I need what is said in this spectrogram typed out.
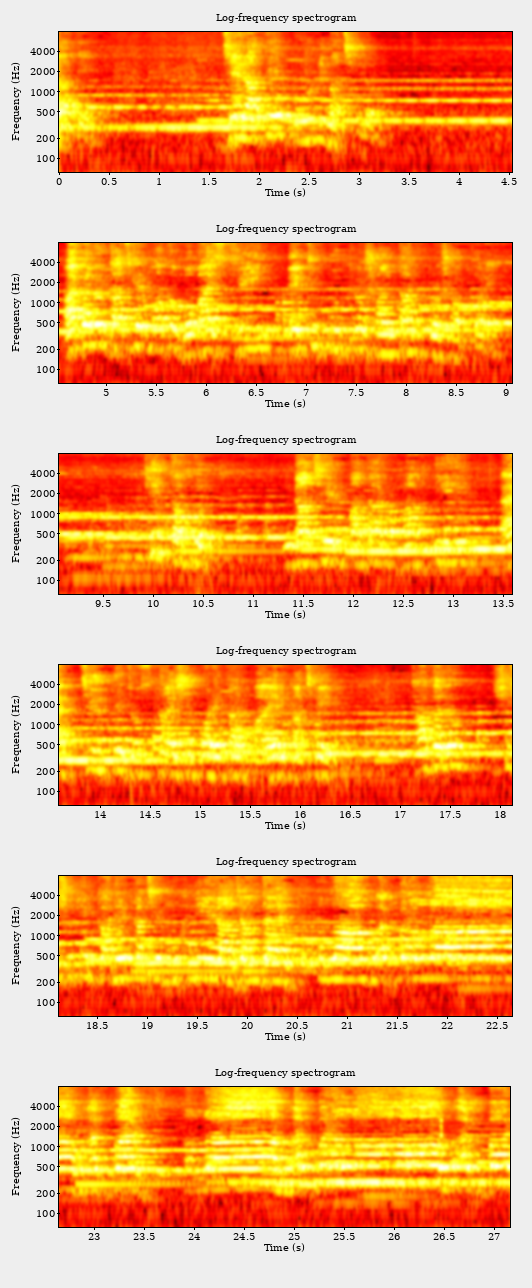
রাতে, যে রাতে পূর্ণিমা ছিল, আকালোর গাছের মতো বোবাই স্ত্রী একটি পুত্র সন্তান প্রসব করে। ঠিক তখন গাছের পাতার ফাঁক দিয়ে এক চিলতে জ্যোৎস্না এসে পড়ে তার পায়ের কাছে। আকালো শিশুটির কানের কাছে মুখ নিয়ে আজান দেয়, আল্লাহ আকবর আল্লাহ আকবর আল্লাহ আকবর আল্লাহ আকবর।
